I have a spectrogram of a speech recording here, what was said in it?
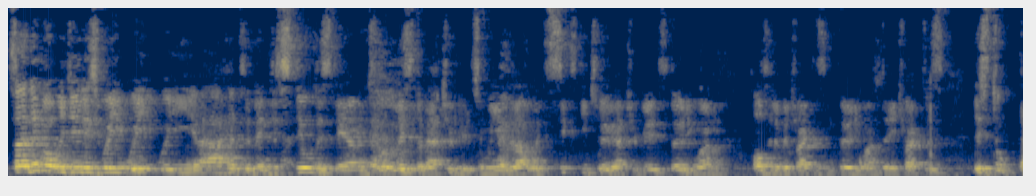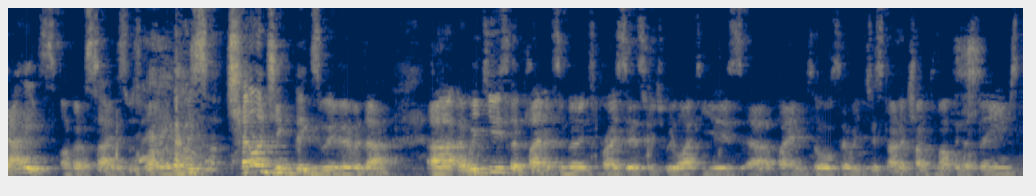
So then what we did is we, we, we uh, had to then distill this down into a list of attributes, and we ended up with 62 attributes, 31 positive attractors and 31 detractors. This took days, I've got to say. This was one of the most challenging things we've ever done. Uh, and we'd use the planets and moons process, which we like to use, uh, planning tool. So we just kind of chunked them up in the themes,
